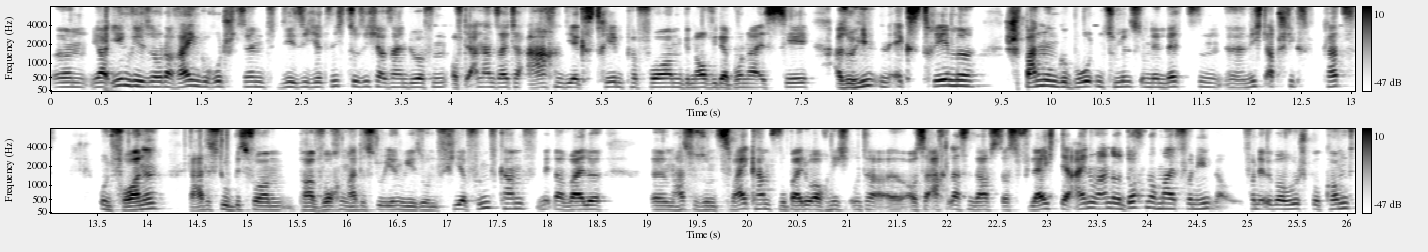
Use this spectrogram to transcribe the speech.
ähm, ja, irgendwie so da reingerutscht sind, die sich jetzt nicht zu sicher sein dürfen. Auf der anderen Seite Aachen, die extrem performen, genau wie der Bonner SC. Also hinten extreme Spannung geboten, zumindest um den letzten äh, Nicht-Abstiegsplatz. Und vorne, da hattest du bis vor ein paar Wochen, hattest du irgendwie so einen 4-5-Kampf. Mittlerweile ähm, hast du so einen Zweikampf, wobei du auch nicht unter, äh, außer Acht lassen darfst, dass vielleicht der ein oder andere doch nochmal von hinten von der Überholspur kommt.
